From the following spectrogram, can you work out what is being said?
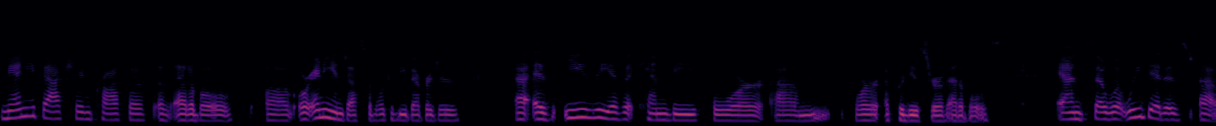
manufacturing process of edibles uh, or any ingestible, could be beverages, uh, as easy as it can be for um, for a producer of edibles. And so what we did is, uh,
